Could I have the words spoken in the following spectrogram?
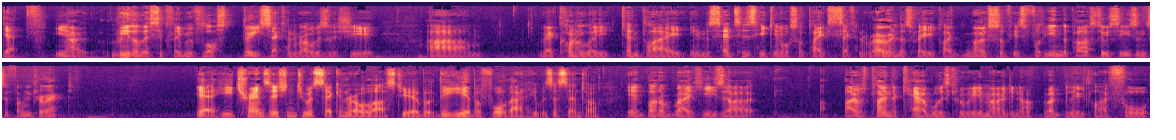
depth. You know, realistically, we've lost three second rows this year. Um, where Connolly can play in the centres, he can also play second row, and that's where he played most of his footy in the past two seasons, if I'm correct. Yeah, he transitioned to a second row last year, but the year before that he was a centre. Yeah, by the way, he's uh, I was playing the Cowboys career mode in uh, Rugby League Live Four.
